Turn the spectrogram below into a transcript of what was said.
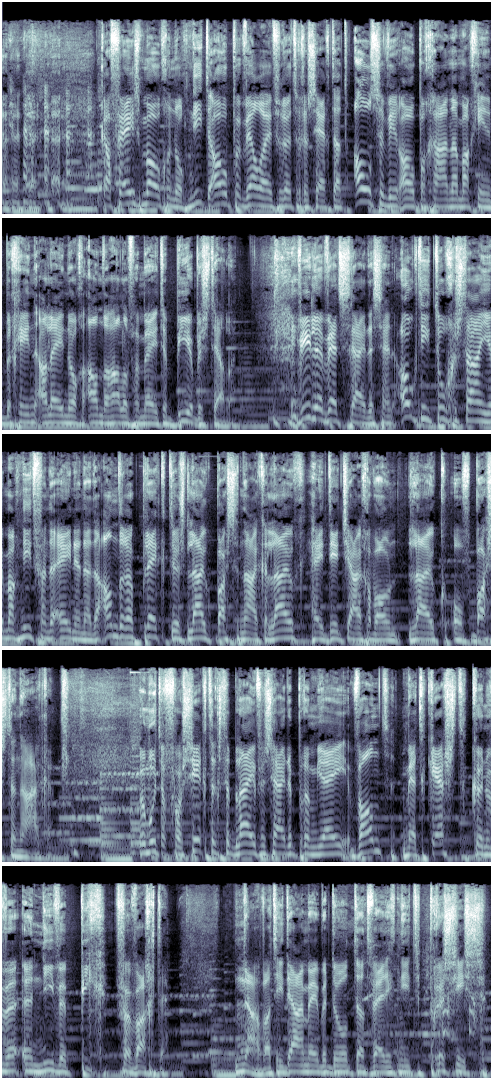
Cafés mogen nog niet open. Wel heeft Rutte gezegd dat als ze weer open gaan, dan mag je in het begin alleen nog anderhalve meter bier bestellen. Wielerwedstrijden zijn ook niet toegestaan. Je mag niet van de ene naar de andere plek. Dus Luik, Bastenaken, Luik heet dit jaar gewoon Luik of Bastenaken. We moeten voorzichtigste blijven, zei de premier, want met kerst kunnen we een nieuwe piek verwachten. Nou, wat hij daarmee bedoelt, dat weet ik niet precies.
